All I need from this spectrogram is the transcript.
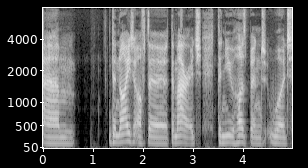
um, the night of the, the marriage, the new husband would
